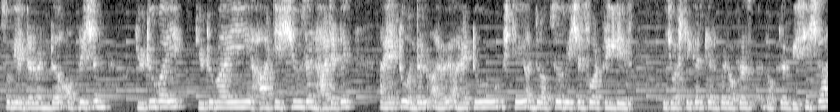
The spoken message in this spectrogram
So we underwent the operation due to my due to my heart issues and heart attack. I had to under I, I had to stay under observation for three days which was taken care of by doctors Dr. B.C. Shah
